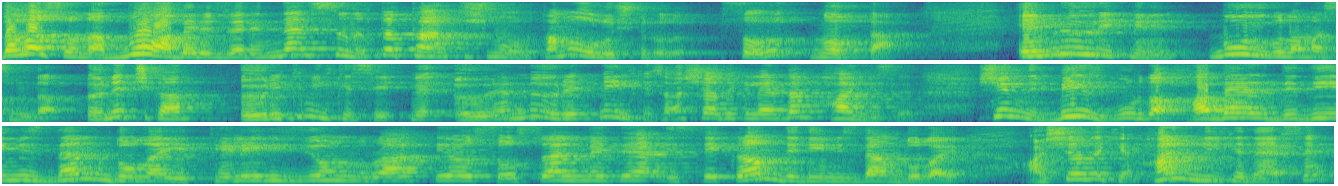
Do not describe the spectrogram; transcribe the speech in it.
Daha sonra bu haber üzerinden sınıfta tartışma ortamı oluşturulur. Soru nokta. Emre öğretmenin bu uygulamasında öne çıkan öğretim ilkesi ve öğrenme öğretme ilkesi aşağıdakilerden hangisi? Şimdi biz burada haber dediğimizden dolayı televizyon, radyo, sosyal medya, Instagram dediğimizden dolayı aşağıdaki hangi ilke derse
